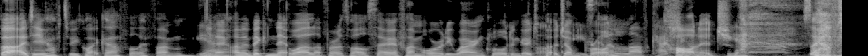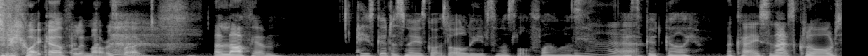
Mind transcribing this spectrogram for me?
But I do have to be quite careful if I'm, you Yeah. know, I'm a big knitwear lover as well. So if I'm already wearing Claude and go to put a Oh, jumper on, love catching on. carnage. Yeah. so I have to be quite careful in that respect. I love him. He's good, isn't he? He's got his little leaves and his little flowers. Yeah. He's a good guy. Okay, so that's Claude.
